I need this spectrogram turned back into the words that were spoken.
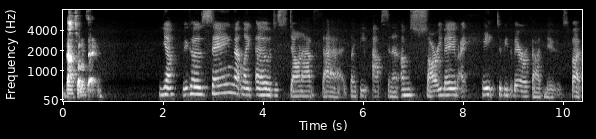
that's what I'm saying. Yeah, because saying that like, oh, just don't have sex, like be abstinent. I'm sorry, babe. I hate to be the bearer of bad news, but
